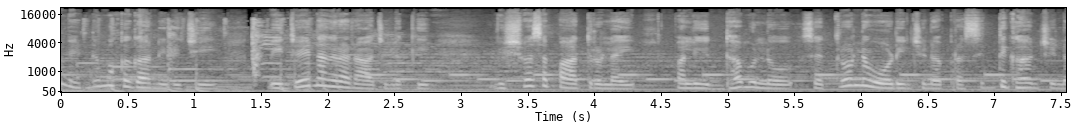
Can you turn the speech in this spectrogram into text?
వెన్నెముకగా నిలిచి విజయనగర రాజులకి విశ్వాసపాత్రులై పలు యుద్ధములో శత్రువులను ఓడించిన ప్రసిద్ధిగాంచిన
